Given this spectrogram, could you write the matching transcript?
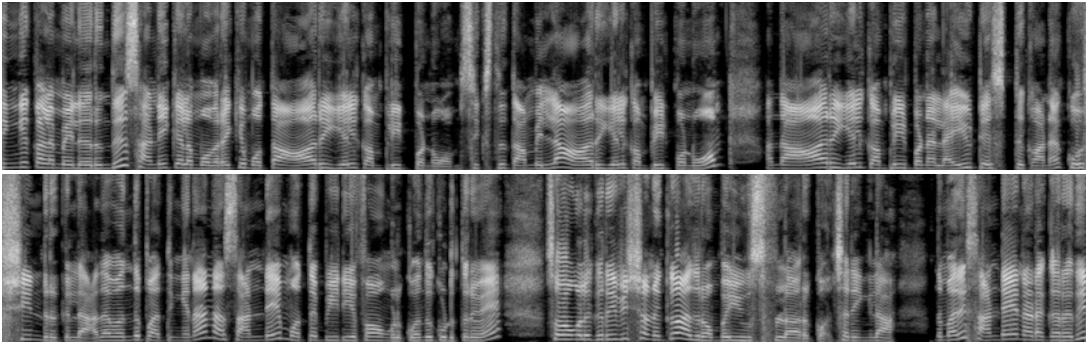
திங்கக்கிழமையிலிருந்து சனிக்கிழமை வரைக்கும் மொத்தம் ஆறு இயல் கம்ப்ளீட் பண்ணுவோம். சிக்ஸ்த்து தமிழில் ஆறு இயல் கம்ப்ளீட் பண்ணுவோம். அந்த ஆறு இயல் கம்ப்ளீட் பண்ண லைவ் டெஸ்ட்டுக்கான கொஷின் இருக்குல்ல அதை வந்து பார்த்தீங்கன்னா நான் சண்டே மொத்த பிடிஎஃபாக உங்களுக்கு வந்து கொடுத்துருவேன். ஸோ உங்களுக்கு ரிவிஷனுக்கு அது ரொம்ப யூஸ்ஃபுல்லாக இருக்கும். சரிங்களா? இந்த மாதிரி சண்டே நடக்கிறது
